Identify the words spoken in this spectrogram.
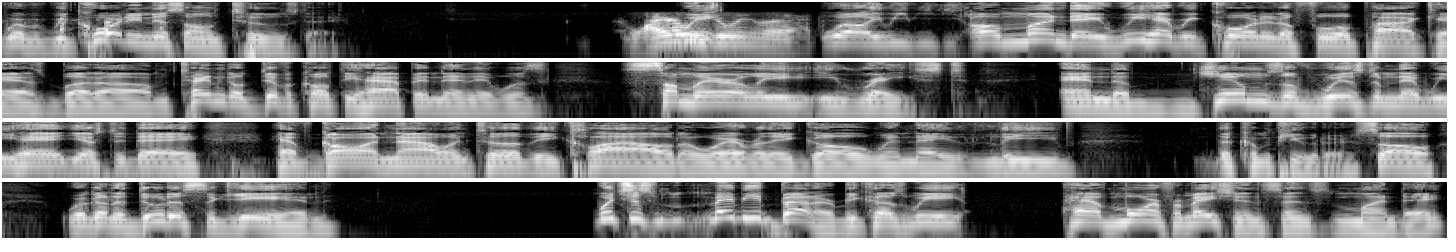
we're recording this on Tuesday. Why are we, we doing that? Well, we, on Monday we had recorded a full podcast, but um, technical difficulty happened and it was summarily erased and the gems of wisdom that we had yesterday have gone now into the cloud or wherever they go when they leave the computer. So we're going to do this again, which is maybe better because we have more information since Monday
